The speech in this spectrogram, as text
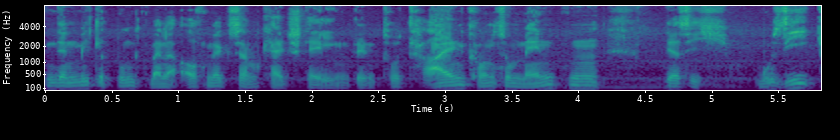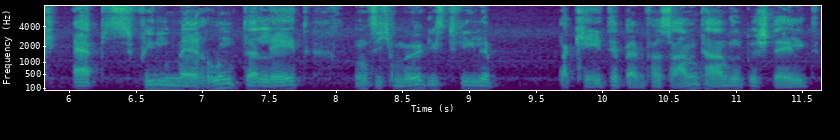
in den Mittelpunkt meiner Aufmerksamkeit stellen, den totalen Konsumenten, der sich Musik, Apps, Filme runterlädt und sich möglichst viele Pakete beim Versandhandel bestellt,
